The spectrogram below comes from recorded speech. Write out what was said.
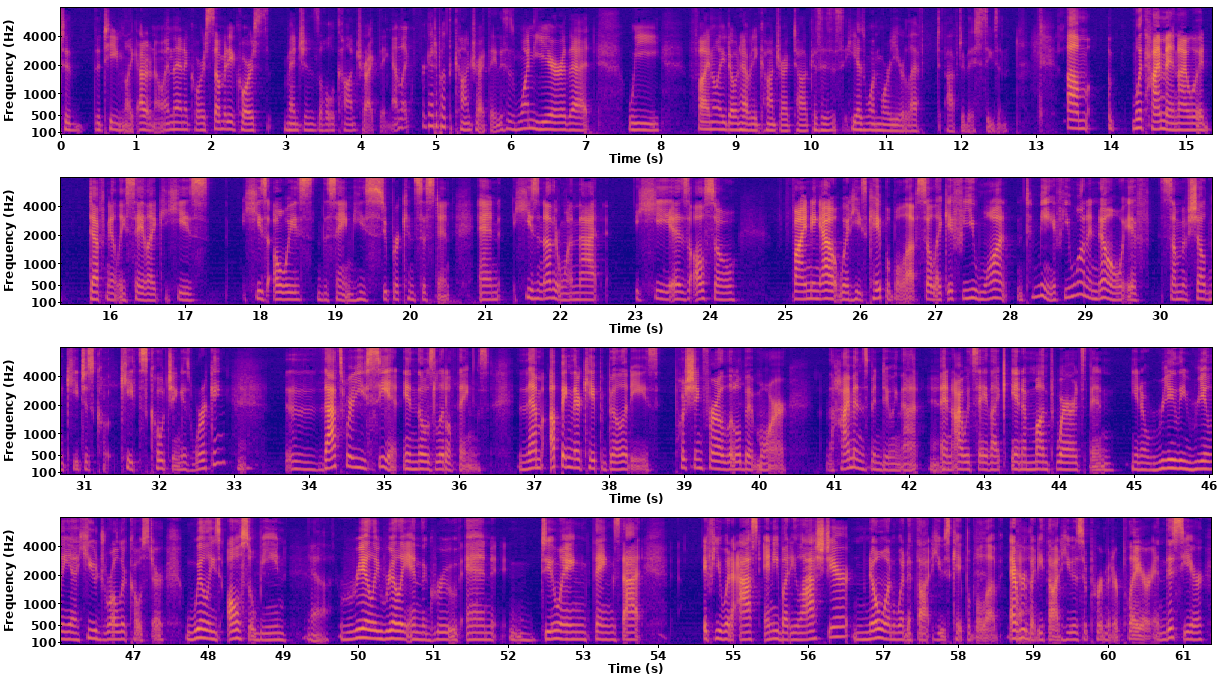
to the team like i don't know and then of course somebody of course mentions the whole contract thing i'm like forget about the contract thing this is one year that we finally don't have any contract talk because he has one more year left after this season. Um, with Hyman, I would definitely say like he's he's always the same. He's super consistent, and he's another one that he is also finding out what he's capable of. So, like, if you want to me, if you want to know if some of Sheldon Keefe's, Keefe's coaching is working, yeah. that's where you see it in those little things. Them upping their capabilities, pushing for a little bit more, the Hyman's been doing that. Yeah. And I would say, like, in a month where it's been, you know, really, really a huge roller coaster, Willie's also been yeah. really, really in the groove and doing things that if you would have asked anybody last year, no one would have thought he was capable of. Yeah. Everybody thought he was a perimeter player. And this year,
